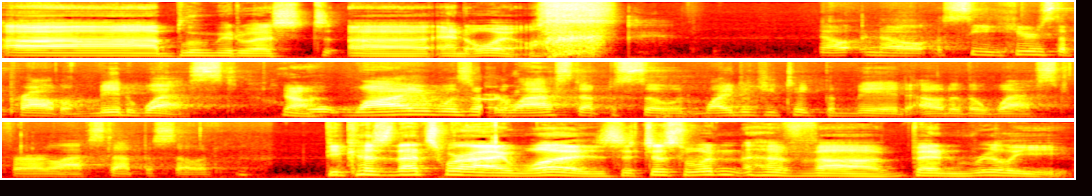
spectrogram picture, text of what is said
Uh, Blue Midwest uh, and oil. No, no. See, here's the problem. Midwest. Yeah. Well, why was our last episode? Why did you take the mid out of the west for our last episode? Because that's where I was. It just wouldn't have uh, been really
